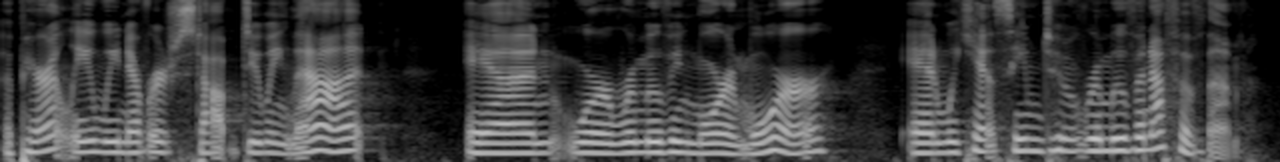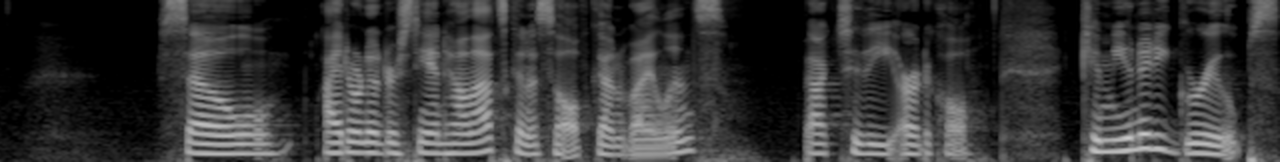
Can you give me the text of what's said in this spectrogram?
apparently we never stopped doing that and we're removing more and more and we can't seem to remove enough of them. So I don't understand how that's going to solve gun violence. Back to the article. Community groups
